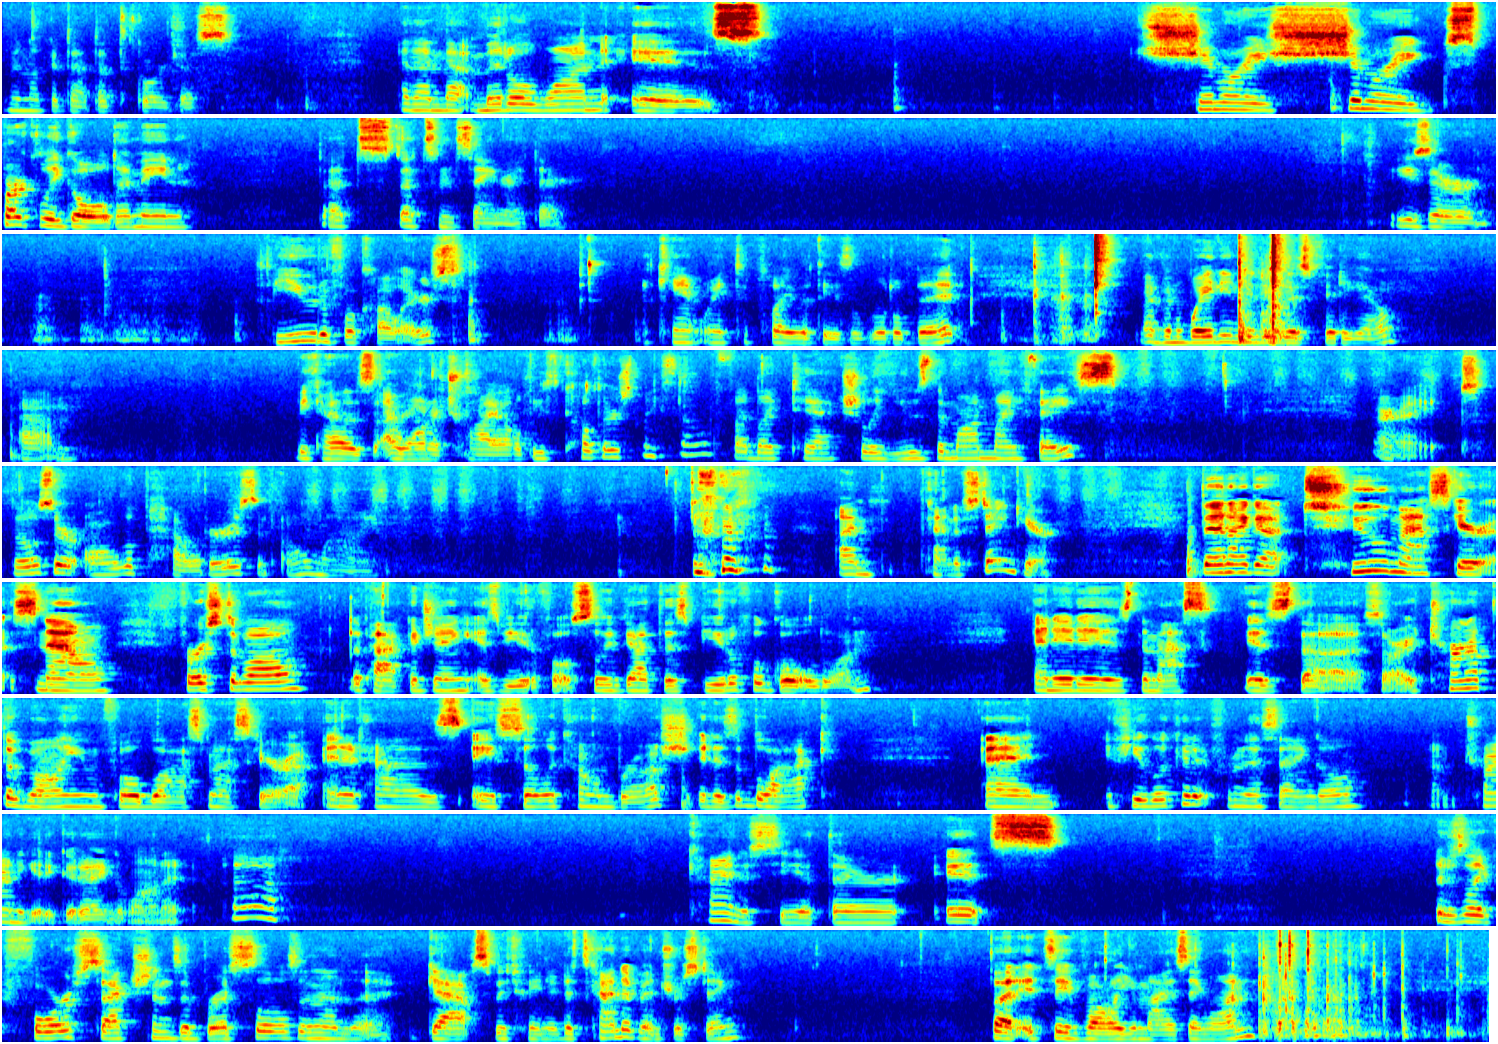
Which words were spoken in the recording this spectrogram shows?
I mean, look at that, that's gorgeous. And then that middle one is shimmery, shimmery, sparkly gold. I mean, that's that's insane right there. These are beautiful colors. I can't wait to play with these a little bit. I've been waiting to do this video um, because I want to try all these colors myself. I'd like to actually use them on my face. Alright, those are all the powders, and oh my. I'm kind of stained here. Then I got two mascaras. Now, first of all, the packaging is beautiful. So we've got this beautiful gold one. And it is the mask is the sorry, turn up the volume full blast mascara. And it has a silicone brush. It is a black. And if you look at it from this angle, I'm trying to get a good angle on it. Ah, kind of see it there. It's there's like four sections of bristles and then the gaps between it. It's kind of interesting but it's a volumizing one.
